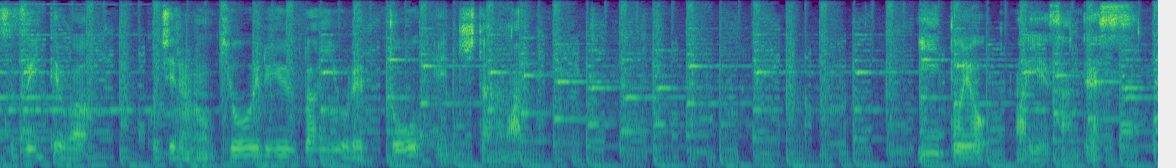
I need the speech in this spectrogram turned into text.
続いてはこちらの恐竜バイオレットを演じたのは飯豊まりえさんです。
